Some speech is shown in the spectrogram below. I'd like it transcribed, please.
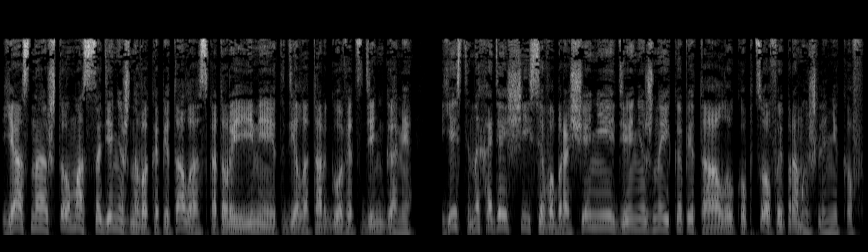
Ясно, что масса денежного капитала, с которой имеет дело торговец деньгами, есть находящийся в обращении денежный капитал у купцов и промышленников,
